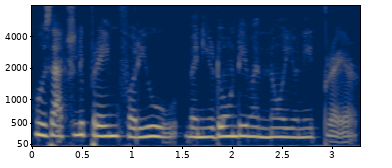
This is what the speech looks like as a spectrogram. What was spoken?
who is actually praying for you when you don't even know you need prayer.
